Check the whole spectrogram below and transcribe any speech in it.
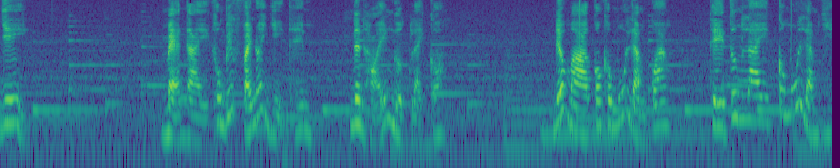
gì? Mẹ Ngài không biết phải nói gì thêm, nên hỏi ngược lại con. Nếu mà con không muốn làm quan, thì tương lai con muốn làm gì?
